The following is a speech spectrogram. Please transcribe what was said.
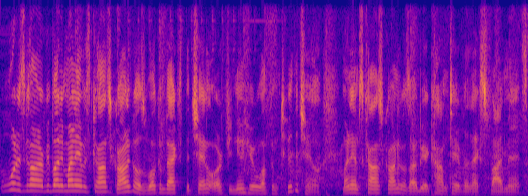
What is going on everybody? My name is Console Chronicles. Welcome back to the channel, or if you're new here, welcome to the channel. My name is Console Chronicles. I'll be your commentator for the next five minutes.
